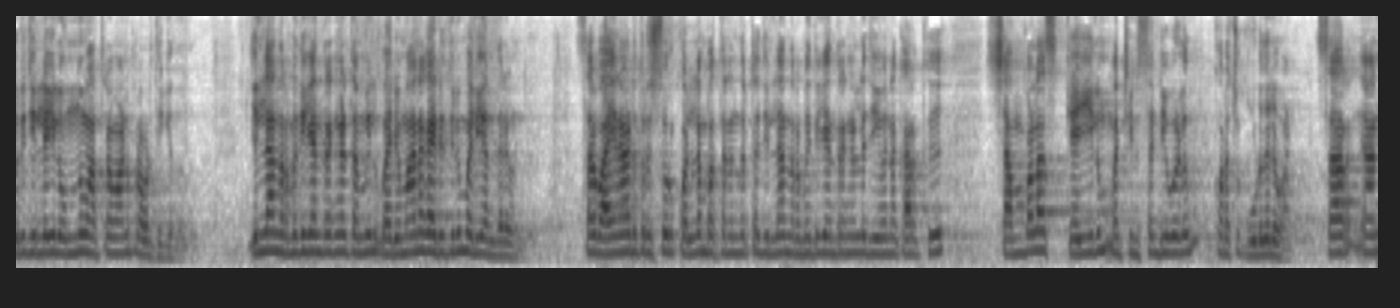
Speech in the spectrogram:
ഒരു ജില്ലയിൽ ഒന്നു മാത്രമാണ് പ്രവർത്തിക്കുന്നത്. ജില്ലാ നിർമ്മിതി കേന്ദ്രങ്ങൾ തമ്മിൽ വരുമാന കാര്യത്തിലും വലിയ അന്തരമുണ്ട്. സർ വയനാട് തൃശ്ശൂർ കൊല്ലം പത്തനംതിട്ട ജില്ലാ നിർമ്മിതി കേന്ദ്രങ്ങളിലെ ജീവനക്കാർക്ക് ശമ്പള സ്കെയിലും മറ്റ് ഇൻസെന്റീവുകളും കുറച്ച് കൂടുതലുമാണ്. സാർ ഞാൻ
